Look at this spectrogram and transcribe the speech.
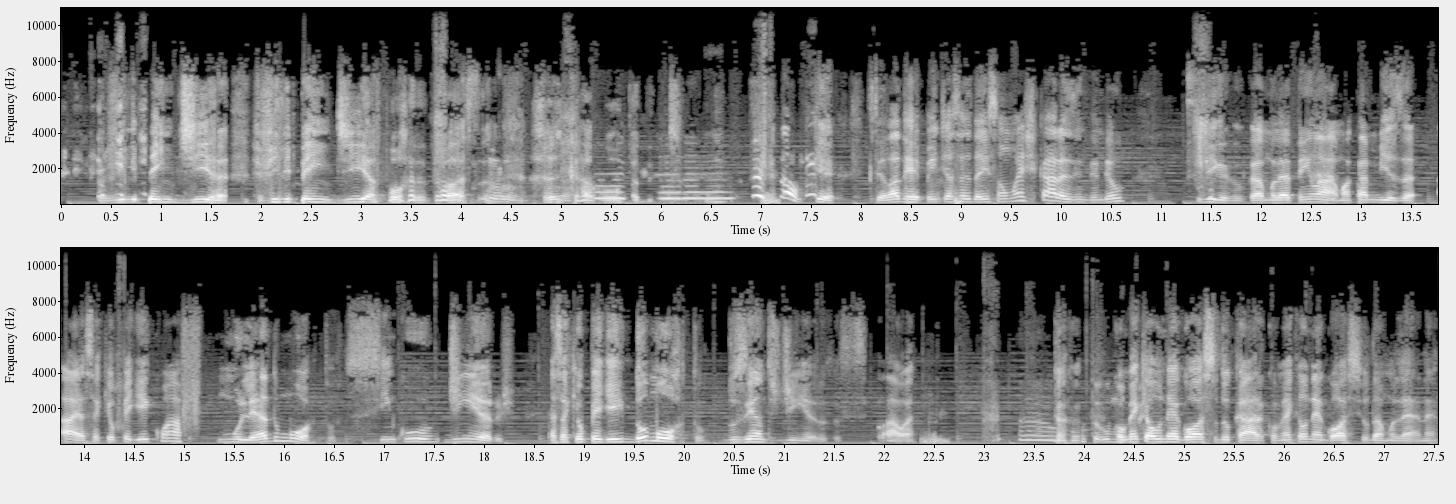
vilipendia, vilipendia a porra do troço, arranca a roupa do defunto. Não, porque, sei lá, de repente essas daí são mais caras, entendeu? Se liga que a mulher tem lá uma camisa. Ah, essa aqui eu peguei com a mulher do morto. Cinco dinheiros. Essa aqui eu peguei do morto. 200 dinheiros. Lá, ué. Como é que é o negócio do cara? Como é que é o negócio da mulher, né?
